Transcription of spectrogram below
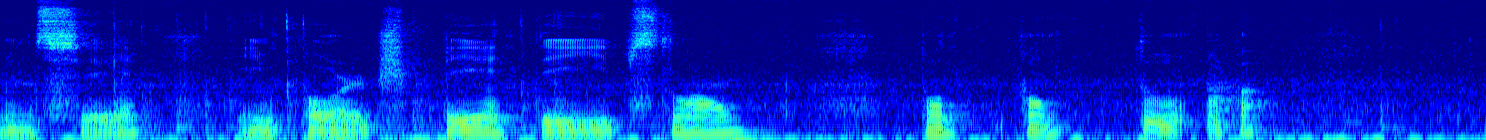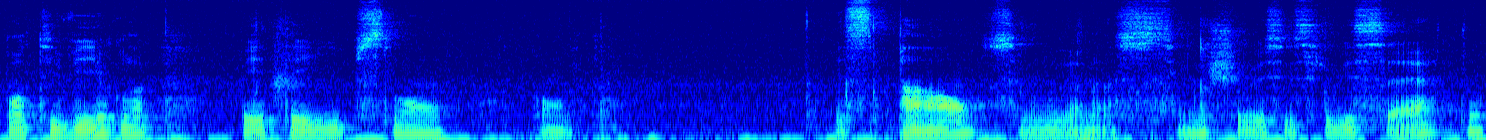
menos C import pty ponto, ponto, opa, ponto e vírgula pty ponto spawn, se não me engano é assim, deixa eu ver se escrevi certo.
